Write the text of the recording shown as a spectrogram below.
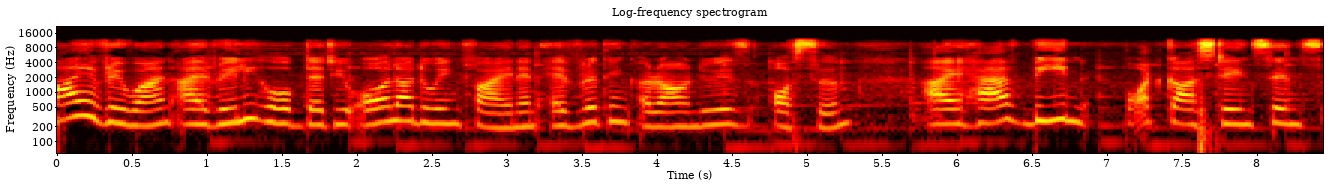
Hi everyone, I really hope that you all are doing fine and everything around you is awesome. I have been podcasting since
